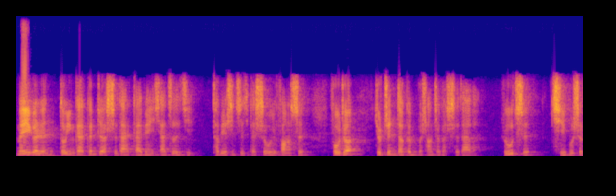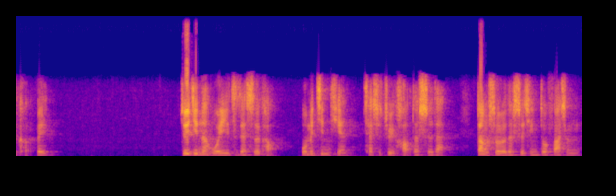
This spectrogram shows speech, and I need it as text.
每一个人都应该跟着时代改变一下自己，特别是自己的思维方式，否则就真的跟不上这个时代了。如此岂不是可悲？最近呢，我也一直在思考，我们今天才是最好的时代。当所有的事情都发生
